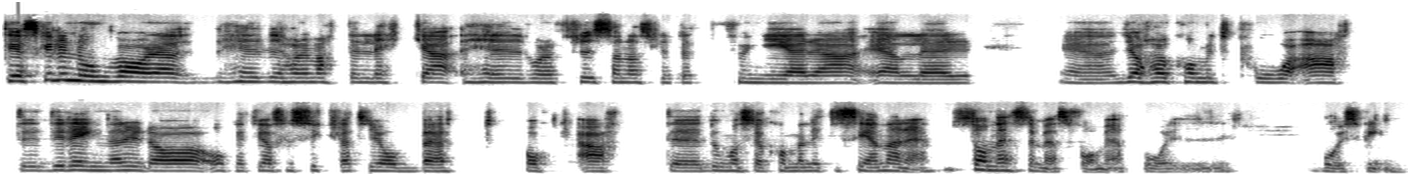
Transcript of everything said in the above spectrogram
Det skulle nog vara, hej vi har en vattenläcka, hej våra frysar har slutat fungera eller eh, jag har kommit på att det regnar idag och att jag ska cykla till jobbet och att eh, då måste jag komma lite senare. Sådana sms får mig att gå i, gå i spinn.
